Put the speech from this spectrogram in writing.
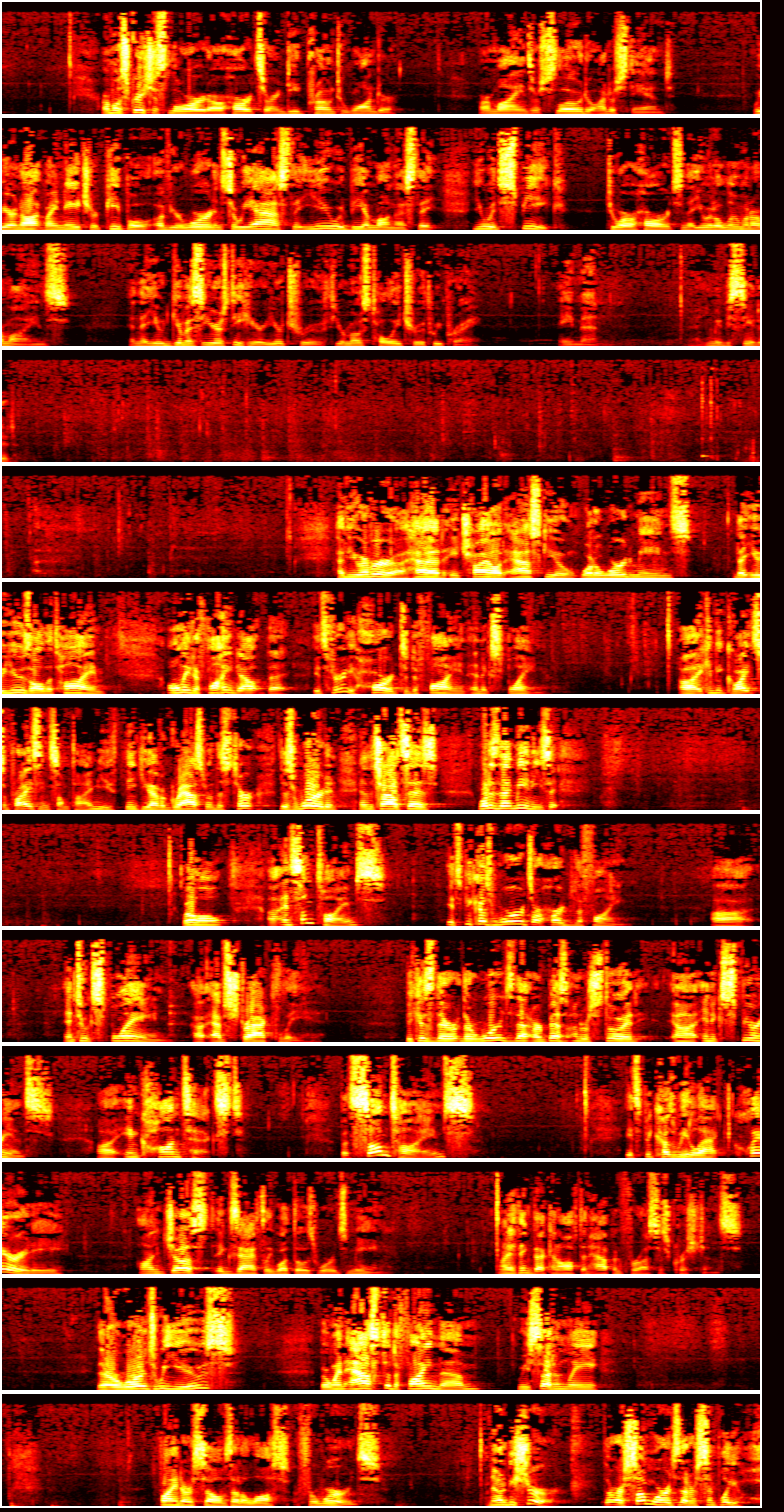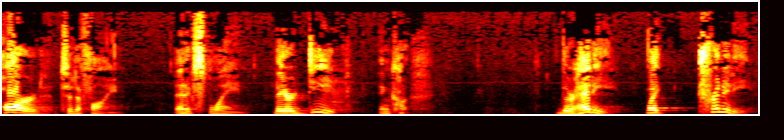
Our most gracious Lord, our hearts are indeed prone to wander. Our minds are slow to understand. We are not by nature people of your word, and so we ask that you would be among us, that you would speak to our hearts, and that you would illumine our minds, and that you would give us ears to hear your truth, your most holy truth, we pray. Amen. You may be seated. Have you ever uh, had a child ask you what a word means that you use all the time, only to find out that it's very hard to define and explain. Uh, it can be quite surprising sometimes. You think you have a grasp of this ter- this word, and, and the child says, "What does that mean?" And you say, "Well," uh, and sometimes it's because words are hard to define uh, and to explain uh, abstractly, because they're they're words that are best understood uh, in experience, uh, in context. But sometimes it's because we lack clarity on just exactly what those words mean. And I think that can often happen for us as Christians. There are words we use, but when asked to define them, we suddenly find ourselves at a loss for words. Now to be sure, there are some words that are simply hard to define and explain. They are deep and they're heady, like Trinity.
